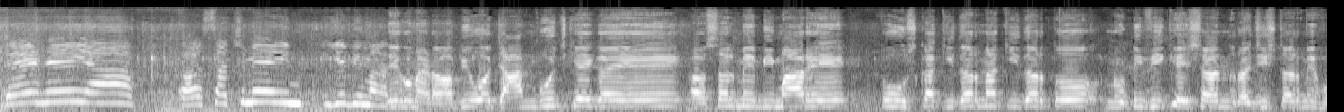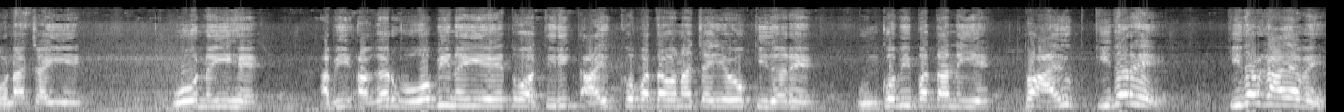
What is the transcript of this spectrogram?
गए हैं या सच में इन, ये बीमार देखो मैडम अभी वो जानबूझ के गए हैं असल में बीमार है तो उसका किधर ना किधर तो नोटिफिकेशन रजिस्टर में होना चाहिए। वो नहीं है। अभी अगर वो भी नहीं है तो अतिरिक्त आयुक्त को पता होना चाहिए वो किधर है। उनको भी पता नहीं है। तो आयुक्त किधर है? किधर गायब है?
